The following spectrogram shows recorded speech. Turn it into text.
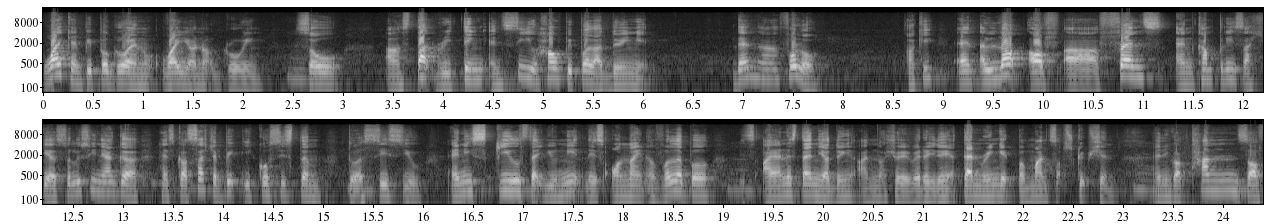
why can people grow and why you're not growing? Mm. So uh, start rethink and see how people are doing it. Then uh, follow. Okay, and a lot of uh, friends and companies are here. Solusi Niaga has got such a big ecosystem to mm. assist you. Any skills that you need is online available. Mm. I understand you're doing. I'm not sure whether you're doing a 10 ringgit per month subscription, mm. and you got tons of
